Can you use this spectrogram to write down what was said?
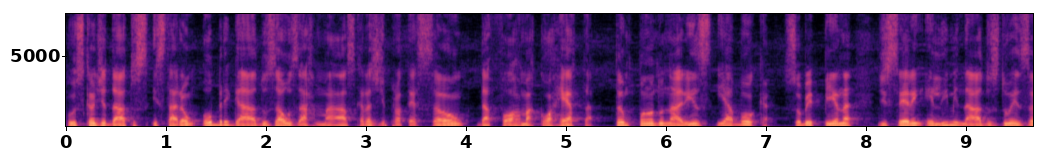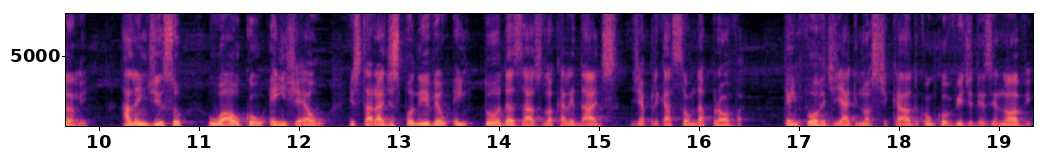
os candidatos estarão obrigados a usar máscaras de proteção da forma correta, tampando o nariz e a boca, sob pena de serem eliminados do exame. Além disso, o álcool em gel estará disponível em todas as localidades de aplicação da prova. Quem for diagnosticado com Covid-19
